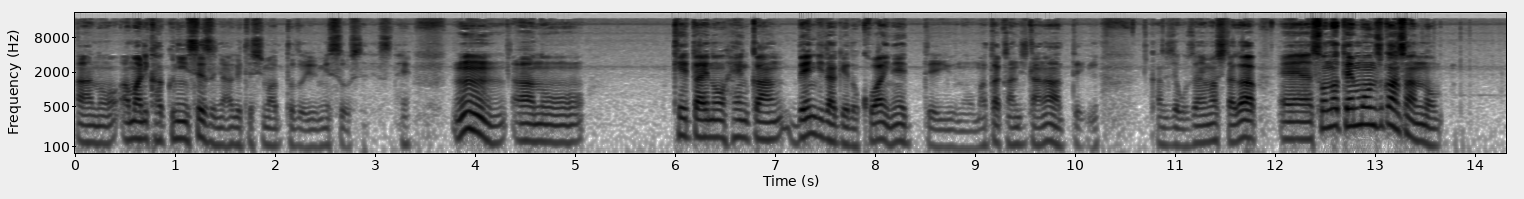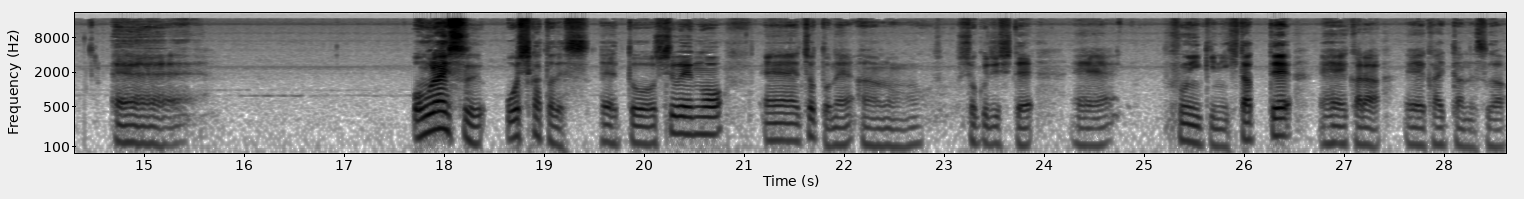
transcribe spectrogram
あのあまり確認せずに上げてしまったというミスをしてですね、うん、あの携帯の変換、便利だけど怖いねっていうのをまた感じたなっていう感じでございましたが、えそんな天文図鑑さんの、えオムライス美味しかったです。えっ、ー、と、終演後、えー、ちょっとね、あの、食事して、えー、雰囲気に浸って、えから、え帰ったんですが、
